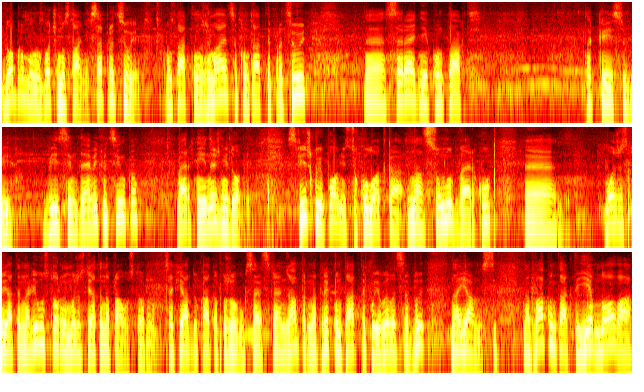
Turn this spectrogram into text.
в доброму робочому стані. Все працює. Контакти нажимаються, контакти працюють. Е, Середній контакт такий собі 8-9 оцінка. Верхній і нижній добрий. З фішкою повністю колодка на сумну дверку. Е, може стояти на ліву сторону, може стояти на праву сторону. Це Fiat Ducato Peugeot Boxer Strange Jumper. На три контакти появилася в наявності. На два контакти є нова.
